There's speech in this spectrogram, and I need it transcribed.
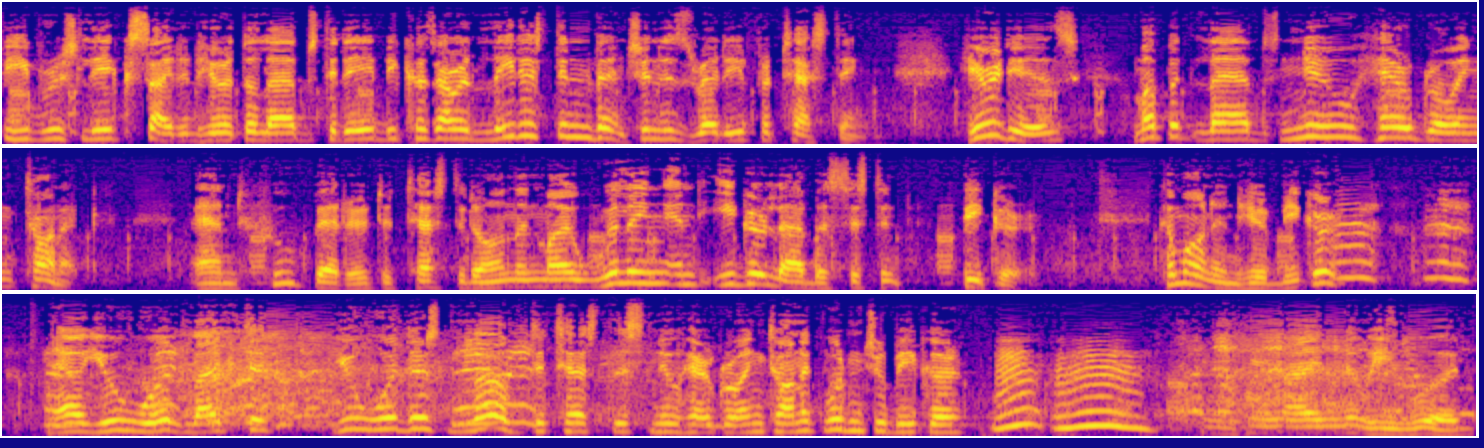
feverishly excited here at the labs today because our latest invention is ready for testing. Here it is Muppet Labs' new hair growing tonic. And who better to test it on than my willing and eager lab assistant, Beaker? Come on in here, Beaker. Now, you would like to, you would just love to test this new hair growing tonic, wouldn't you, Beaker? Mm-mm. Mhm, I knew he would.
